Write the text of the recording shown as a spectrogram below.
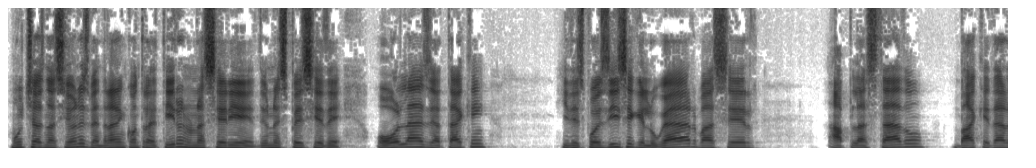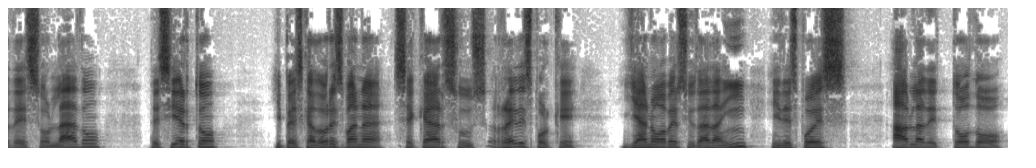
muchas naciones vendrán en contra de Tiro en una serie de una especie de olas de ataque. Y después dice que el lugar va a ser aplastado, va a quedar desolado, desierto, y pescadores van a secar sus redes porque ya no va a haber ciudad ahí. Y después habla de todo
